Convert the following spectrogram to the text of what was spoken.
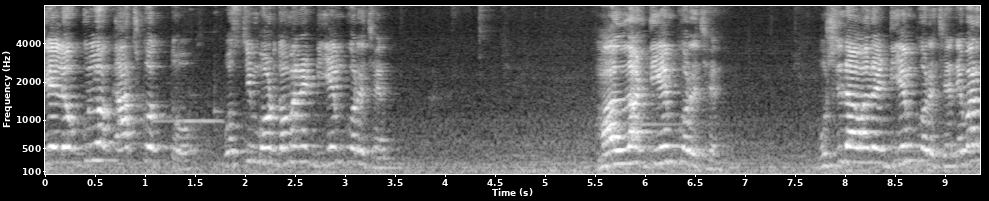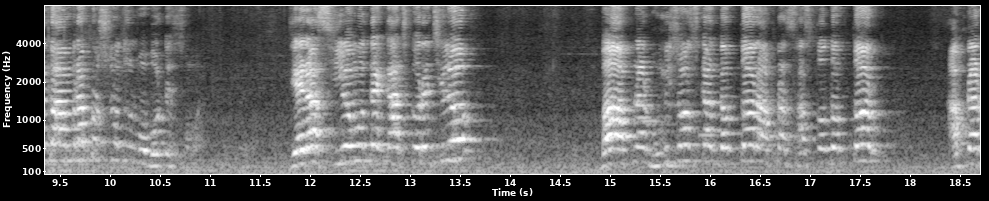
যে লোকগুলো কাজ করত, পশ্চিম বর্ধমানে ডিএম করেছেন, মালদার ডিএম করেছেন, মুর্শিদাবাদে ডিএম করেছেন, এবার তো আমরা প্রশ্ন তুলবো ভোটের সময়। যারা সিও মতে কাজ করেছিল বা আপনার ভূমি সংস্কার দপ্তর, আপনার স্বাস্থ্য দপ্তর, আপনার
